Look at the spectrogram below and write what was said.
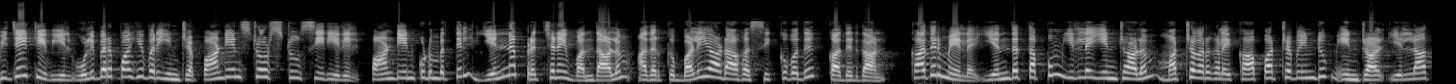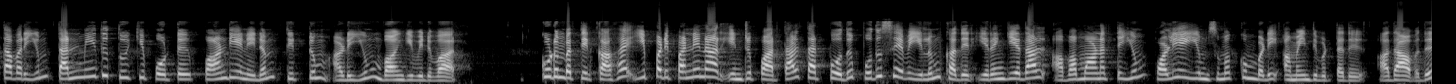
விஜய் டிவியில் ஒளிபரப்பாகி வருகின்ற பாண்டியன் ஸ்டோர்ஸ் டூ சீரியலில் பாண்டியன் குடும்பத்தில் என்ன பிரச்சனை வந்தாலும் அதற்கு பலியாடாக சிக்குவது கதிர்தான். கதிர் மேல எந்த தப்பும் இல்லை என்றாலும் மற்றவர்களை காப்பாற்ற வேண்டும் என்றால் எல்லா தவறையும் தன் மீது தூக்கி போட்டு பாண்டியனிடம் திட்டும் அடியும் வாங்கிவிடுவார். குடும்பத்திற்காக இப்படி பண்ணினார் என்று பார்த்தால் தற்போது பொது சேவையிலும் கதிர் இறங்கியதால் அவமானத்தையும் பழியையும் சுமக்கும்படி அமைந்துவிட்டது. அதாவது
